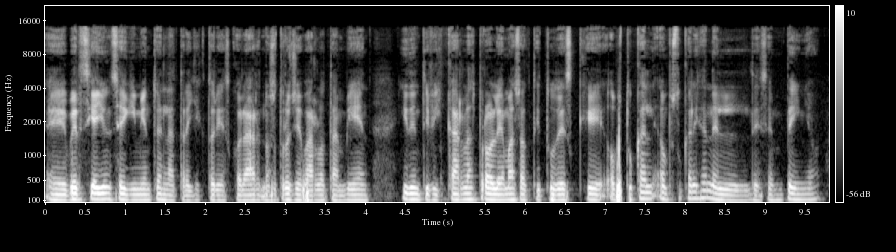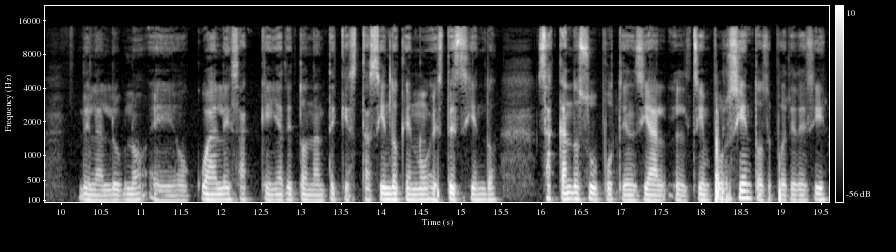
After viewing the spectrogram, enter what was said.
eh, ver si hay un seguimiento en la trayectoria escolar, nosotros llevarlo también, identificar los problemas o actitudes que obstaculizan el desempeño del alumno eh, o cuál es aquella detonante que está haciendo que no esté siendo sacando su potencial el 100% se podría decir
